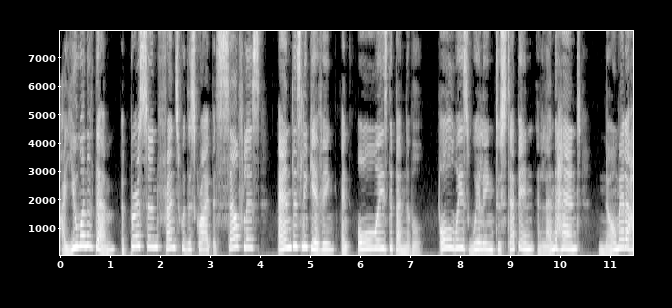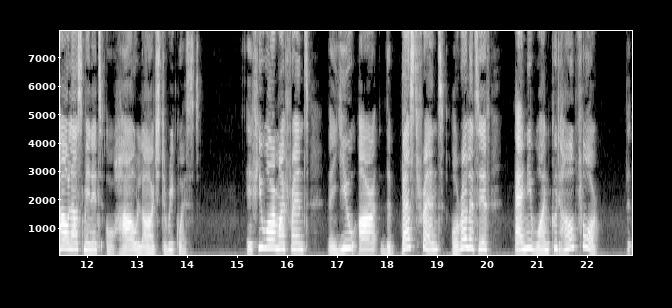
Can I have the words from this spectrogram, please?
Are you one of them? A person friends would describe as selfless, endlessly giving, and always dependable. Always willing to step in and lend a hand, no matter how last minute or how large the request. If you are my friend, then you are the best friend or relative anyone could hope for. But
